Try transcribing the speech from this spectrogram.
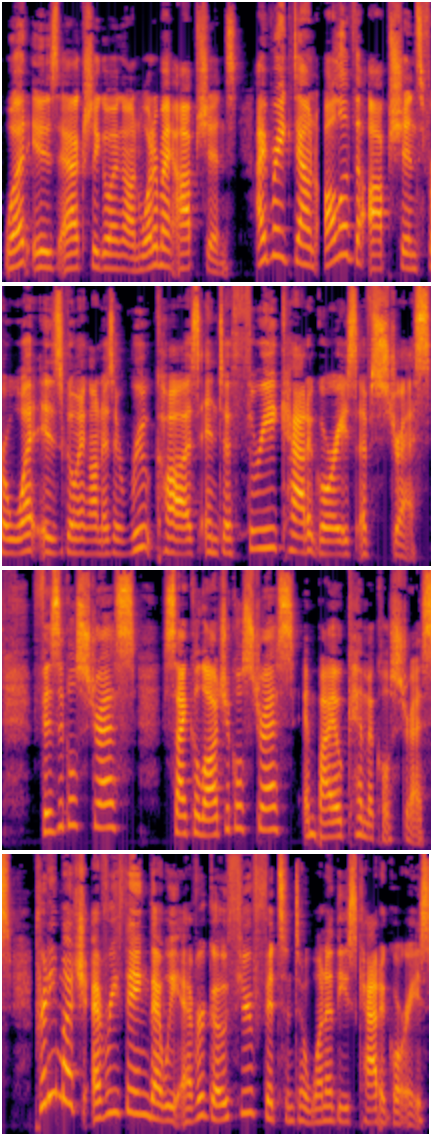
What is actually going on? What are my options? I break down all of the options for what is going on as a root cause into three categories of stress physical stress, psychological stress, and biochemical stress. Pretty much everything that we ever go through fits into one of these categories.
